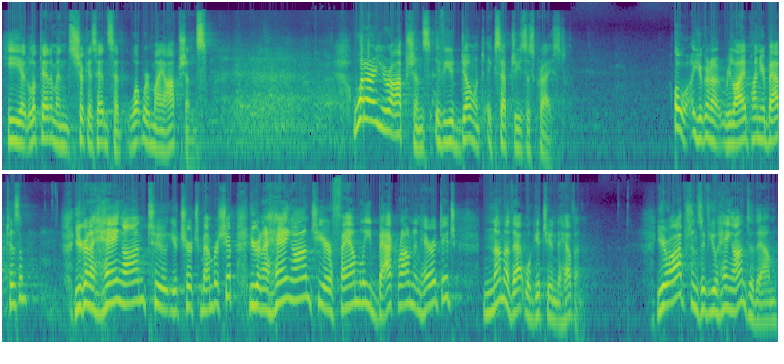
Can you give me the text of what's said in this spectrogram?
He uh, looked at him and shook his head and said, What were my options? what are your options if you don't accept Jesus Christ? Oh, you're going to rely upon your baptism? You're going to hang on to your church membership? You're going to hang on to your family background and heritage? None of that will get you into heaven. Your options, if you hang on to them,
